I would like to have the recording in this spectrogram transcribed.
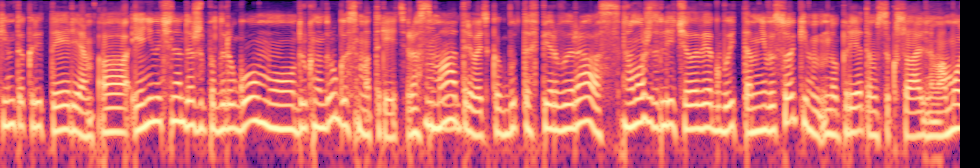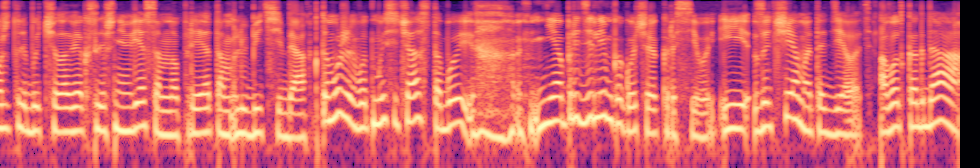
каким-то критериям. А, И они начинают даже по-другому друг на друга смотреть, рассматривать, как будто в первый раз. А может ли человек быть там невысоким, но при этом сексуальным? А может ли быть человек с лишним весом, но при этом любить себя? К тому же, вот мы сейчас с тобой не определим, какой человек красивый. И зачем это делать? А вот когда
